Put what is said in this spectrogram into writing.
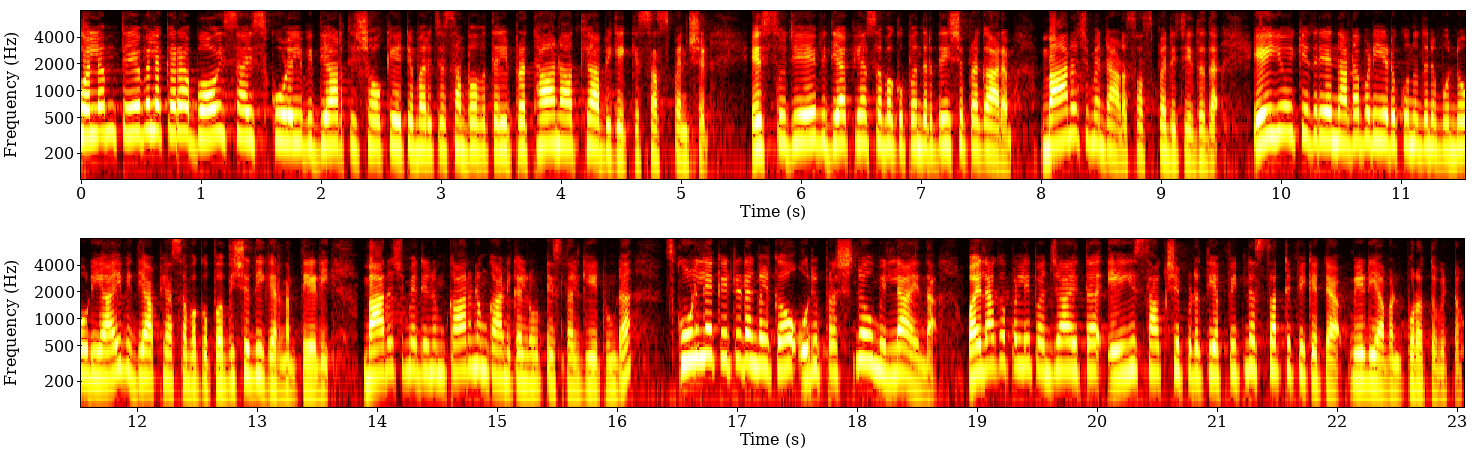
കൊല്ലം തേവലക്കര ബോയ്സ് ഹൈസ്കൂളിൽ വിദ്യാർത്ഥി ഷോക്കേറ്റ് മരിച്ച സംഭവത്തിൽ പ്രധാനാധ്യാപികയ്ക്ക് സസ്പെൻഷൻ. എസ് സുജയെ വിദ്യാഭ്യാസ വകുപ്പ് നിർദ്ദേശപ്രകാരം മാനേജ്മെന്റാണ് സസ്പെൻഡ് ചെയ്തത്. എഇഒയ്ക്കെതിരെ നടപടിയെടുക്കുന്നതിന് മുന്നോടിയായി വിദ്യാഭ്യാസ വകുപ്പ് വിശദീകരണം തേടി. മാനേജ്മെന്റിനും കാരണം കാണിക്കൽ നോട്ടീസ് നൽകിയിട്ടുണ്ട്. സ്കൂളിലെ കെട്ടിടങ്ങൾക്ക് ഒരു പ്രശ്നവുമില്ല എന്ന് വൈനാഗപ്പള്ളി പഞ്ചായത്ത് എഇ സാക്ഷ്യപ്പെടുത്തിയ ഫിറ്റ്നസ് സർട്ടിഫിക്കറ്റ് മീഡിയ വൺ പുറത്തുവിട്ടു.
